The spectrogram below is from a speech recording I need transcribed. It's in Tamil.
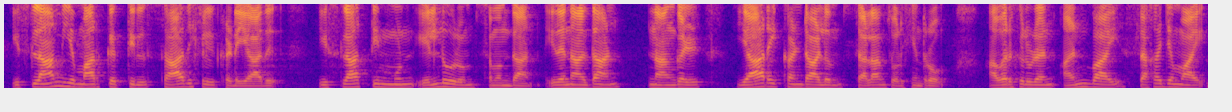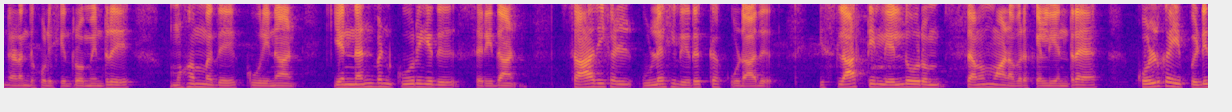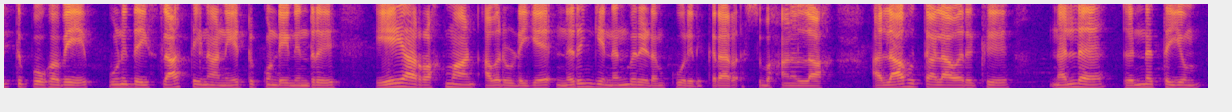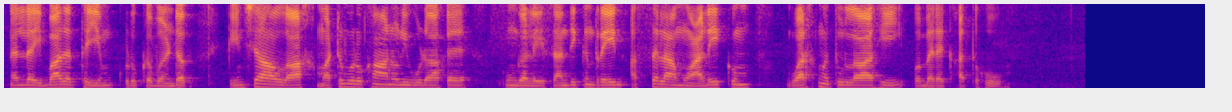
இஸ்லாமிய மார்க்கத்தில் சாதிகள் கிடையாது. இஸ்லாத்தின் முன் எல்லோரும் சமம்தான். இதனால்தான் நாங்கள் யாரை கண்டாலும் சலாம் சொல்கின்றோம். அவர்களுடன் அன்பாய் சகஜமாய் நடந்து கொள்கின்றோம் என்று முகம்மது கூறினான். என் நண்பன் கூறியது சரிதான். சாதிகள் உலகில் இருக்கக்கூடாது. இஸ்லாத்தில் எல்லோரும் சமமானவர்கள் என்ற கொள்கை பிடித்து போகவே புனித இஸ்லாத்தை நான் ஏற்றுக்கொண்டேன் என்று ஏ ஆர் ரஹ்மான் அவருடைய நெருங்கிய நண்பரிடம் கூறியிருக்கிறார். சுபஹானுல்லாஹ். அல்லாஹு தாலா அவருக்கு நல்ல எண்ணத்தையும் நல்ல இபாதத்தையும் கொடுக்க வேண்டும். இன்ஷா அல்லாஹ் மற்றொரு காணொளி ஊடாக உங்களை சந்திக்கின்றேன். அஸ்ஸலாமு அலைக்கும் வரஹ்மத்துல்லாஹி வபரகாத்துஹூ.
